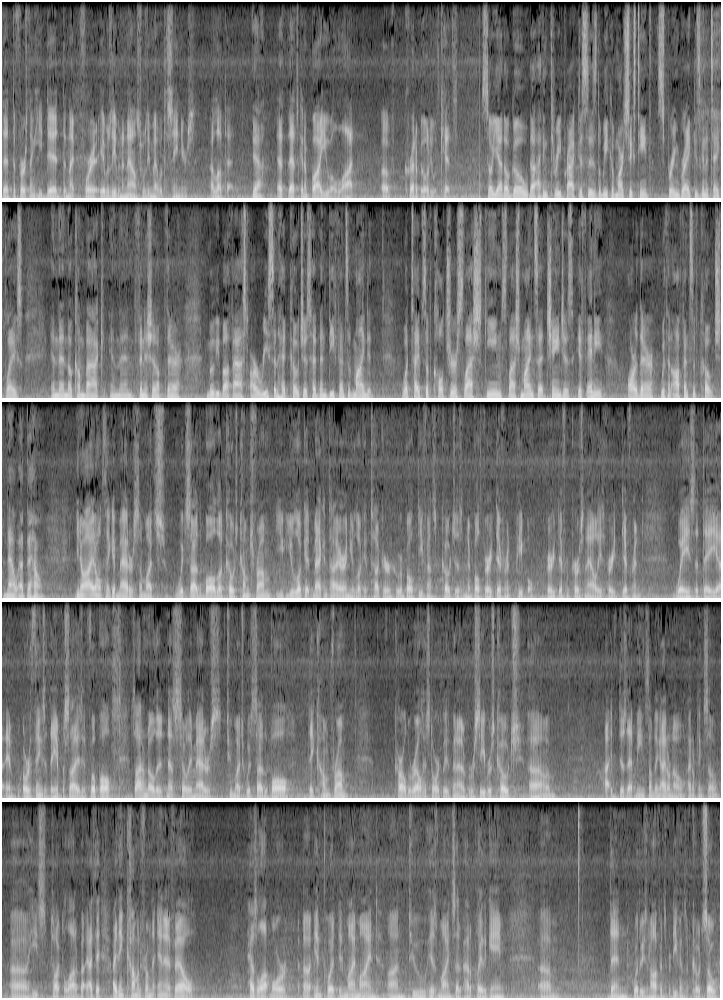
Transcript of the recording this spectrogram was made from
that the first thing he did the night before it, was even announced was he met with the seniors. I love that. yeah. that that's going to buy you a lot of credibility with kids. So yeah, they'll go. I think three practices the week of March 16th. Spring break is going to take place, and then they'll come back and then finish it up there. Movie buff asked: Our recent head coaches have been defensive minded. What types of culture slash scheme slash mindset changes, if any, are there with an offensive coach now at the helm? You know, I don't think it matters so much which side of the ball the coach comes from. You, you look at MacIntyre and you look at Tucker, who are both defensive coaches, and they're both very different people, very different personalities, very different ways that they uh, or things that they emphasize in football. So I don't know that it necessarily matters too much which side of the ball they come from. Karl Dorrell historically has been a receivers coach. Um, I, does that mean something? I don't know. I don't think so. Uh, he's talked a lot about. I think. I think coming from the NFL has a lot more uh, input in my mind on to his mindset of how to play the game um, than whether he's an offensive or defensive coach. So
